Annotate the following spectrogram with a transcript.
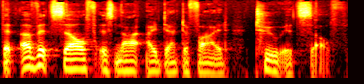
that of itself is not identified to itself.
